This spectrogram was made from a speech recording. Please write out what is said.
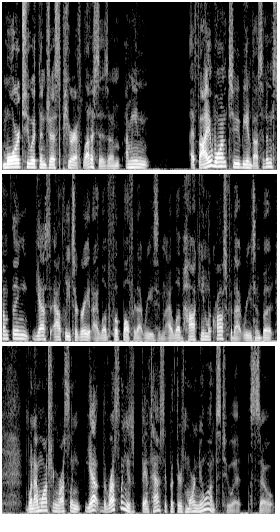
more to it than just pure athleticism. I mean, if I want to be invested in something, yes, athletes are great. I love football for that reason. I love hockey and lacrosse for that reason. But when I'm watching wrestling, yeah, the wrestling is fantastic, but there's more nuance to it. So,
